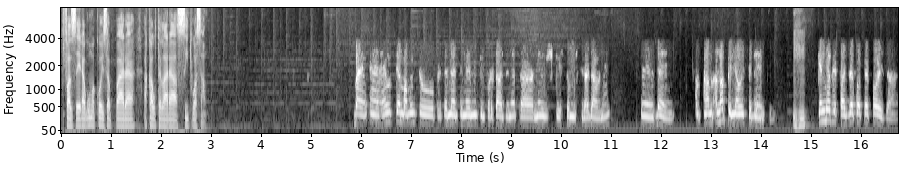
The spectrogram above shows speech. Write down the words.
fazer alguma coisa para acautelar a situação. Bem, é, é um tema muito pertinente, né, muito importante né, para nós que somos cidadãos. Né? É, bem, a, a, minha opinião é a seguinte: uhum. quem deve fazer qualquer coisa,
